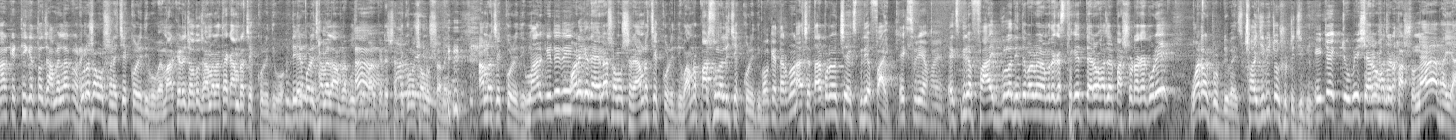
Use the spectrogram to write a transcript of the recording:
মার্কেট থেকে তো ঝামেলা করে। কোনো সমস্যা নেই চেক করে দিব ভাই। মার্কেটে যত ঝামেলা থাকে আমরা চেক করে দিব। এরপরে ঝামেলা আমরা বুঝব হ্যাঁ। মার্কেটের সাথে। কোনো সমস্যা নেই। আমরা চেক করে দিব। মার্কেটেরই অনেকে দেয় না সমস্যা নেই। আমরা চেক করে দিব। আমরা পার্সোনালি চেক করে দিব। Okay, তারপর? আচ্ছা তারপরে হচ্ছে Xperia five Xperia five Xperia ফাইভগুলো দিতে পারবেন আমাদের কাছ থেকে তেরো হাজার পাঁচশো টাকা করে ওয়াটারপ্রুফ ডিভাইস ছয় জিবি চৌষট্টি জিবি এটা একটু বেশ। তেরো হাজার পাঁচশো। না ভাইয়া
